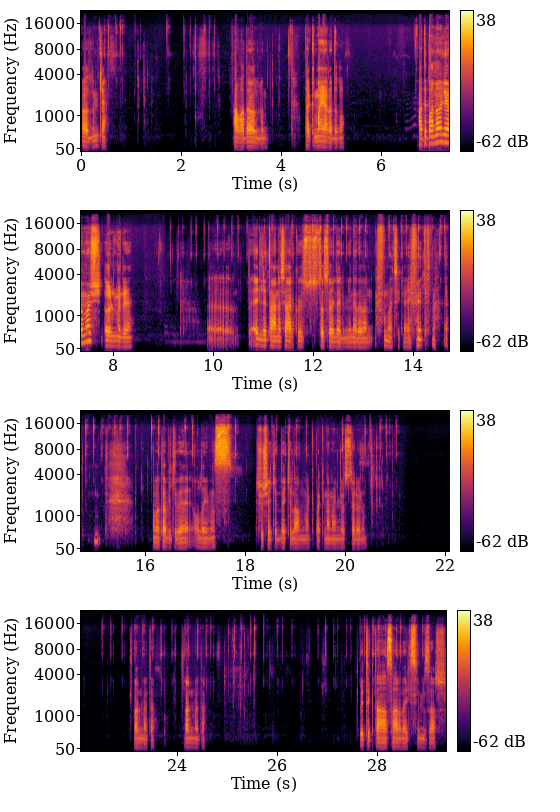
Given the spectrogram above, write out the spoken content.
öldüm ki. Havada öldüm. Takıma yaradı bu. Hadi bana ölüyormuş. Ölmedi. Ee, 50 tane şarkı üst üste söylerim. Yine de ben maçı kaybettim. Ama tabii ki de olayımız şu şekilde kill almak. Bakın hemen gösteriyorum. Ölmedi. Ölmedi. Bir tık daha hasarda eksiğimiz var.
